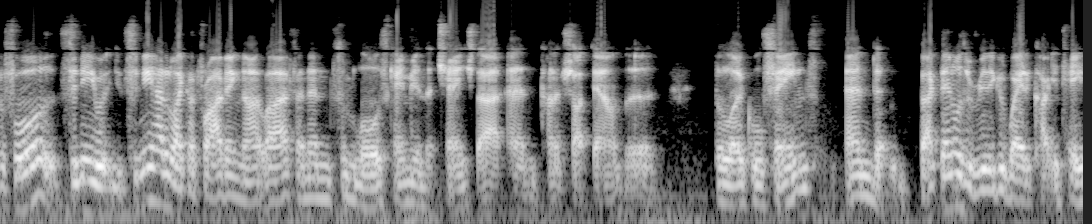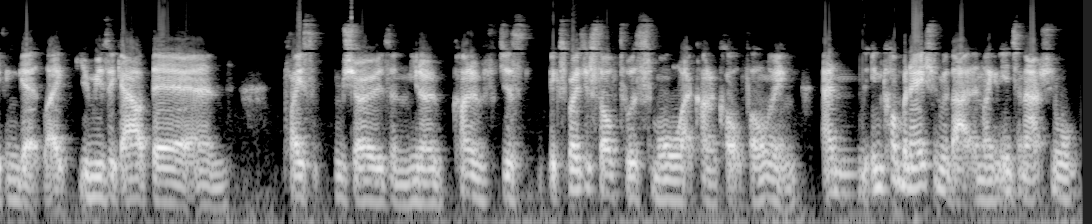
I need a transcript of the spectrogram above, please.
before, Sydney Sydney had like a thriving nightlife, and then some laws came in that changed that and kind of shut down the the local scenes. And back then it was a really good way to cut your teeth and get like your music out there and play some shows and you know kind of just expose yourself to a small like kind of cult following. And in combination with that and like an international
